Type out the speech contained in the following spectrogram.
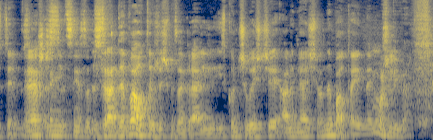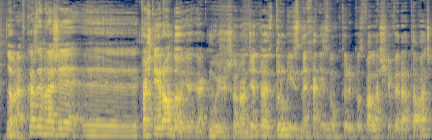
z tym. Ja z, jeszcze z, nic nie Z zepsułem. Randebautem żeśmy zagrali i skończyłyście, ale miałeś Randebauta jednego. Możliwe. Dobra, w każdym razie... Yy, Właśnie rondo, jak mówisz już o rondzie, to jest drugi z mechanizmów, który pozwala się wyratować.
